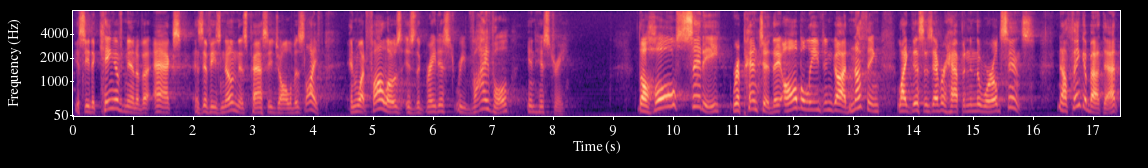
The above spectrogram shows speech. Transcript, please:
You see, the king of Nineveh acts as if he's known this passage all of his life. And what follows is the greatest revival in history. The whole city repented. They all believed in God. Nothing like this has ever happened in the world since. Now, think about that.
